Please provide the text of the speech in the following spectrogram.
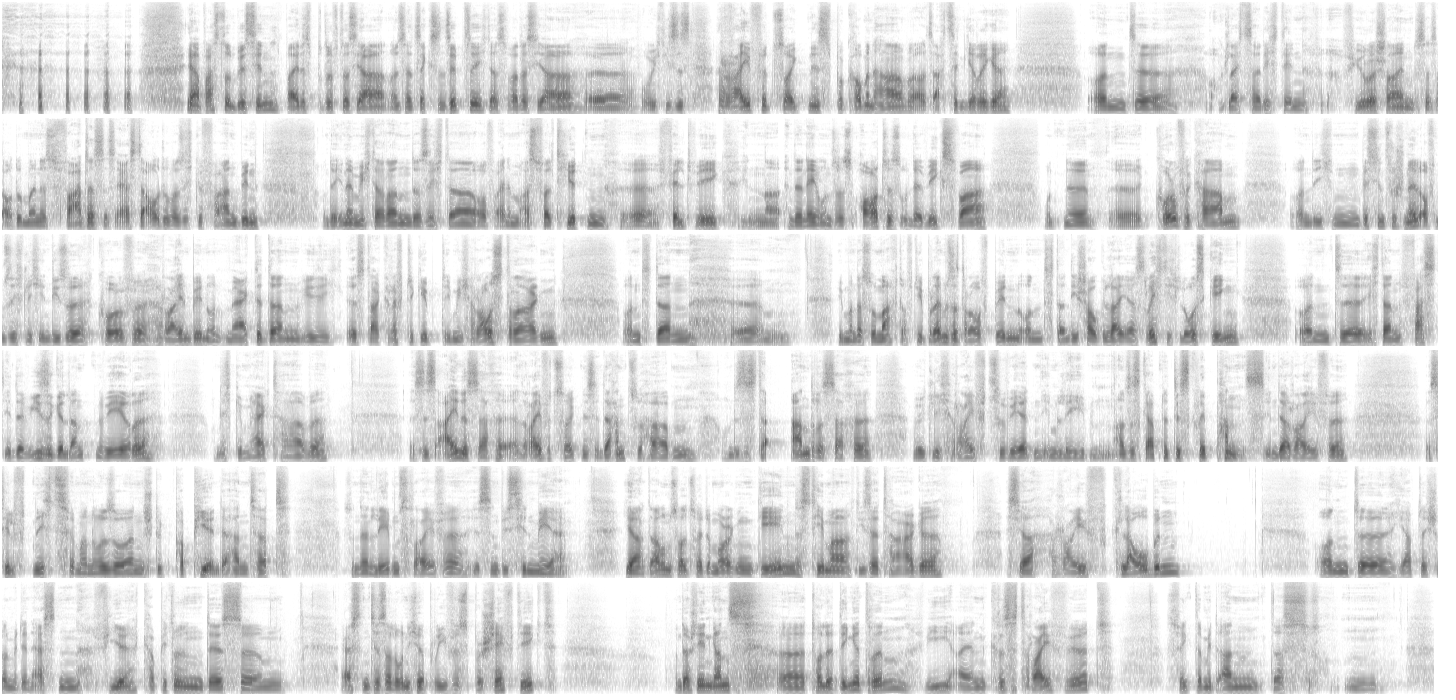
ja, passt so ein bisschen. Beides betrifft das Jahr 1976. Das war das Jahr, äh, wo ich dieses Reifezeugnis bekommen habe als 18-Jähriger und äh, auch gleichzeitig den Führerschein. Das ist das Auto meines Vaters, das erste Auto, was ich gefahren bin. Und erinnere mich daran, dass ich da auf einem asphaltierten äh, Feldweg in, in, der Nähe unseres Ortes unterwegs war und eine äh, Kurve kam und ich ein bisschen zu schnell offensichtlich in diese Kurve rein bin und merkte dann, wie es da Kräfte gibt, die mich raustragen und dann, ähm, wie man das so macht, auf die Bremse drauf bin und dann die Schaukelei erst richtig losging und äh, ich dann fast in der Wiese gelandet wäre und ich gemerkt habe, es ist eine Sache, ein Reifezeugnis in der Hand zu haben und es ist eine andere Sache, wirklich reif zu werden im Leben. Also es gab eine Diskrepanz in der Reife es hilft nichts, wenn man nur so ein Stück Papier in der Hand hat, sondern Lebensreife ist ein bisschen mehr. Ja, darum soll es heute Morgen gehen. Das Thema dieser Tage ist ja reif Glauben. Und äh, ihr habt euch schon mit den ersten vier Kapiteln des ähm, ersten Thessalonicher Briefes beschäftigt. Und da stehen ganz äh, tolle Dinge drin, wie ein Christ reif wird. Es fängt damit an, dass mh, hm,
